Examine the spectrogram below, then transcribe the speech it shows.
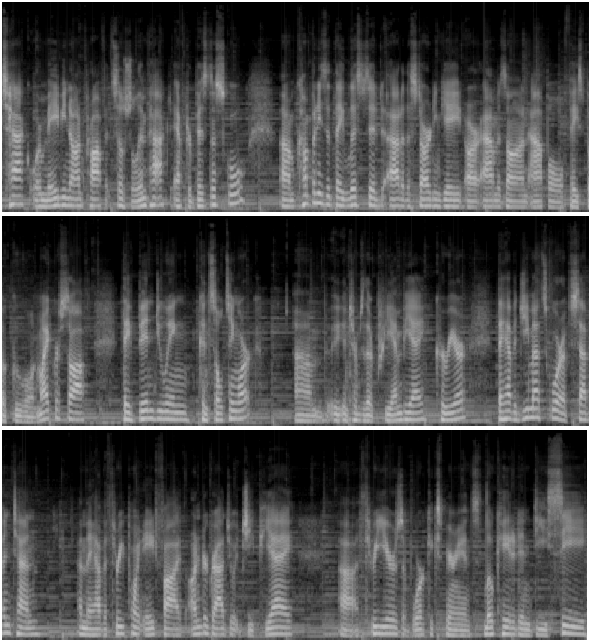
tech or maybe nonprofit social impact after business school. Um, companies that they listed out of the starting gate are Amazon, Apple, Facebook, Google, and Microsoft. They've been doing consulting work um, in terms of their pre MBA career. They have a GMAT score of 710 and they have a 3.85 undergraduate GPA, uh, three years of work experience, located in DC.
